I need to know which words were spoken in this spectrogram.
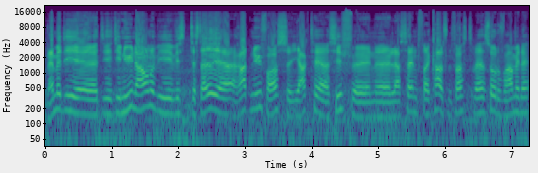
hvad med de, øh, de, de nye navne, vi, vi, der stadig er ret nye for os? Øh, jagt her, Sif, øh, øh Lars Sand, Frederik Carlsen først. Hvad så du for ham i dag?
